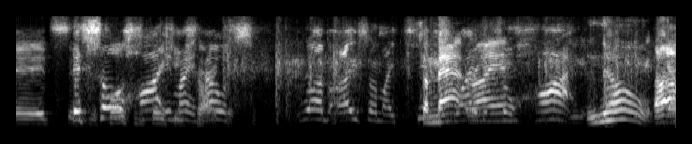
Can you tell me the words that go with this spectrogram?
It's It's the so hot in my charge. house. Rub ice on my titties. So, Matt, Why Ryan- it so hot? No. Uh,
